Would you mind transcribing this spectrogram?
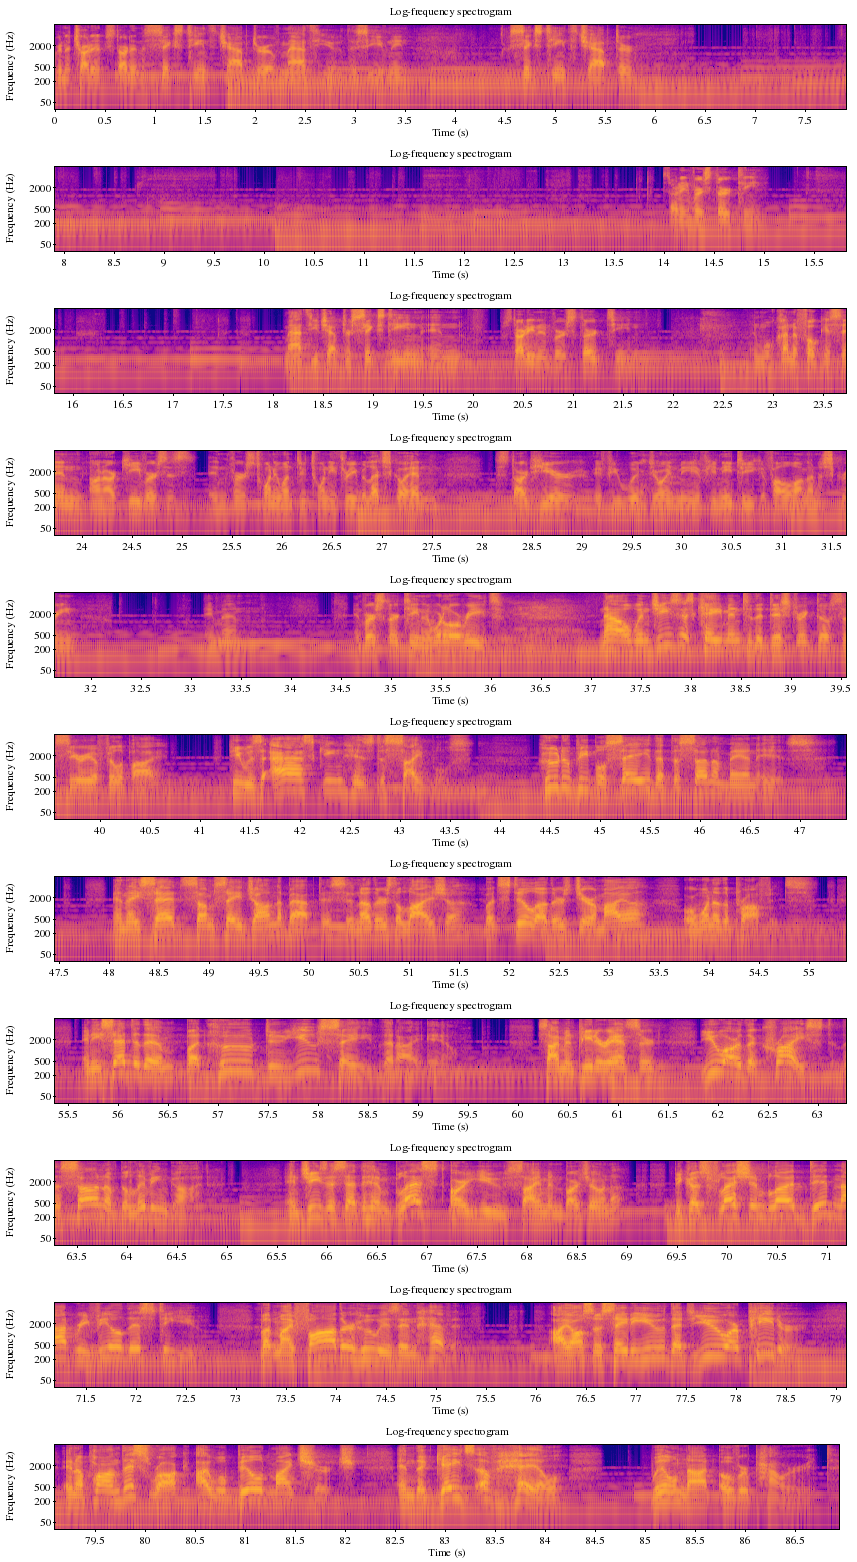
We're going to try to start in the 16th chapter of Matthew this evening. 16th chapter. Starting in verse 13. Matthew chapter 16 and starting in verse 13. And we'll kind of focus in on our key verses in verse 21 through 23. But let's go ahead and start here. If you would join me, if you need to, you can follow along on the screen. Amen. In verse 13, and where the Lord reads Now, when Jesus came into the district of Caesarea Philippi, he was asking his disciples, Who do people say that the Son of Man is? And they said, Some say John the Baptist, and others Elijah, but still others Jeremiah or one of the prophets. And he said to them, But who do you say that I am? Simon Peter answered, You are the Christ, the Son of the living God. And Jesus said to him, Blessed are you, Simon Barjona, because flesh and blood did not reveal this to you, but my Father who is in heaven. I also say to you that you are Peter, and upon this rock I will build my church, and the gates of hell will not overpower it.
